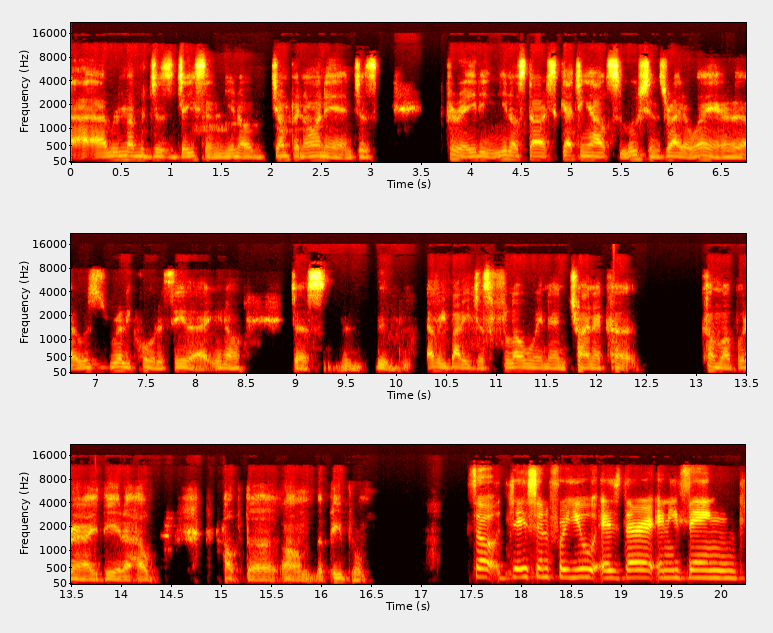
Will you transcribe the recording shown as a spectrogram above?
i remember just jason you know jumping on it and just creating you know start sketching out solutions right away and it was really cool to see that you know just the, the, everybody just flowing and trying to co- come up with an idea to help help the um the people. So, Jason, for you, is there anything,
